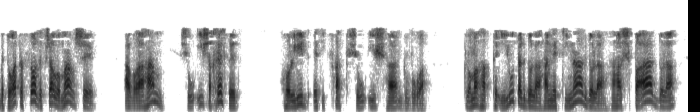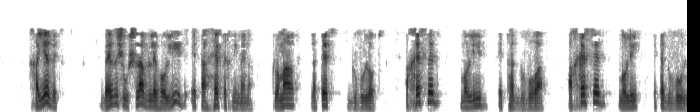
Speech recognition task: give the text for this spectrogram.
בתורת הסוד אפשר לומר שאברהם, שהוא איש החסד, הוליד את יצחק, שהוא איש הגבורה. כלומר, הפעילות הגדולה, הנתינה הגדולה, ההשפעה הגדולה, חייבת באיזשהו שלב להוליד את ההפך ממנה, כלומר, לתת גבולות. החסד מוליד את הגבורה. החסד מוליד את הגבול.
